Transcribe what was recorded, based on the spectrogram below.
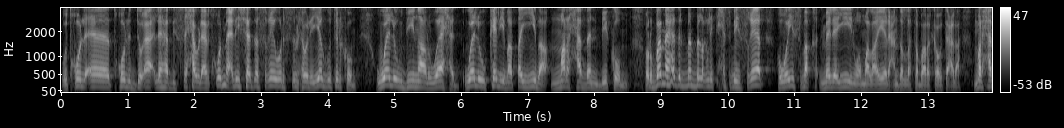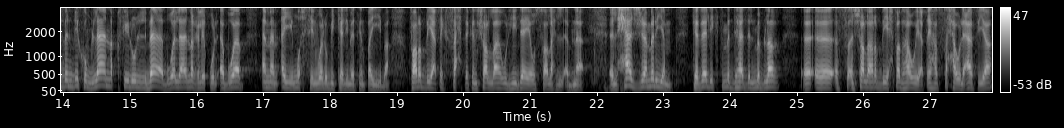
وتقول آه تقول الدعاء لها بالصحة والعافية. تقول معليش هذا صغير سمحوا لي. قلت لكم ولو دينار واحد ولو كلمة طيبة مرحبا بكم. ربما هذا المبلغ اللي تحس به صغير هو يسبق ملايين وملايير عند الله تبارك وتعالى. مرحبا بكم. لا نقفل الباب ولا نغلق الأبواب أمام أي محسن ولو بكلمة طيبة. فربي يعطيك صحتك إن شاء الله والهداية والصلاح للأبناء. الحاجة مريم كذلك تمد هذا المبلغ إن شاء الله ربي يحفظها ويعطيها الصحة والعافية.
